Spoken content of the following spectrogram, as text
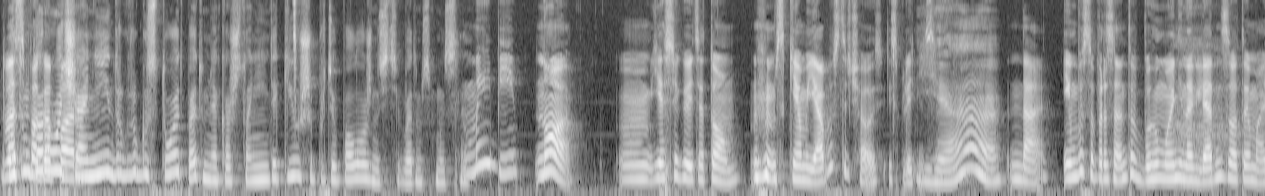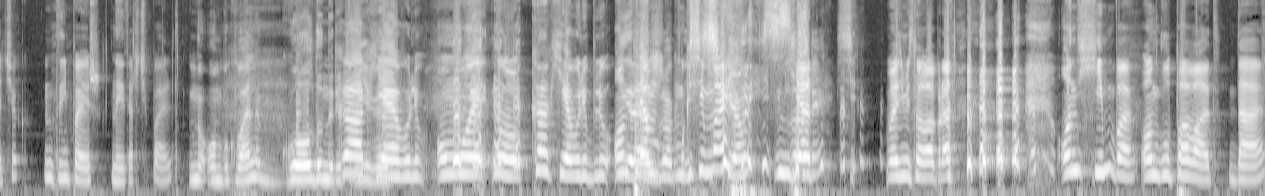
два Поэтому, сапога короче, они друг другу стоят, поэтому мне кажется, что они не такие уж и противоположности в этом смысле. Maybe. Но, если говорить о том, с кем я бы встречалась из сплетницы, Я? да, им бы сто процентов был мой ненаглядный золотой мальчик. Ну, ты не поешь, Нейт Арчибальд. Ну, он буквально голден Как я его люблю. О мой, ну, как я его люблю. Он прям Пирожок максимально... Нет, возьми слова обратно. Он химба, он глуповат, да.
